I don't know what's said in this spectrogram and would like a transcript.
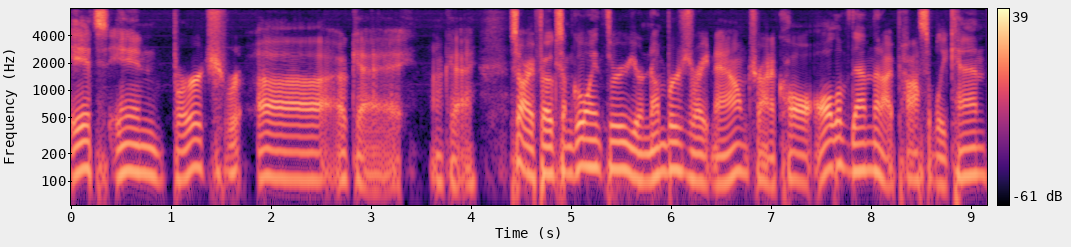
It's in Birch. Uh, okay, okay. Sorry, folks. I'm going through your numbers right now. I'm trying to call all of them that I possibly can.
